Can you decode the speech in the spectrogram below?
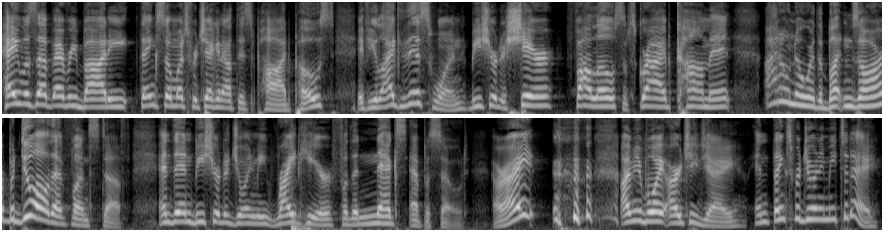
Hey, what's up, everybody? Thanks so much for checking out this pod post. If you like this one, be sure to share, follow, subscribe, comment. I don't know where the buttons are, but do all that fun stuff. And then be sure to join me right here for the next episode. All right? I'm your boy, Archie J, and thanks for joining me today.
